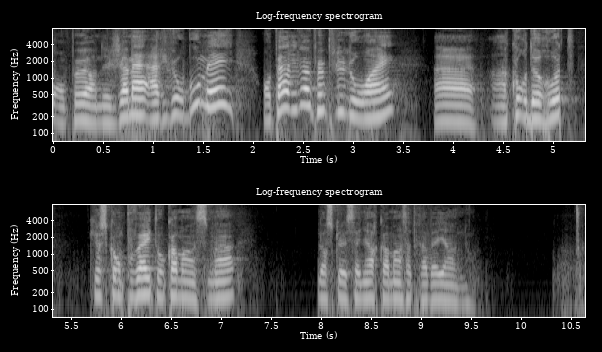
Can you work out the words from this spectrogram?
on jamais arriver au bout, mais on peut arriver un peu plus loin euh, en cours de route que ce qu'on pouvait être au commencement lorsque le Seigneur commence à travailler en nous.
